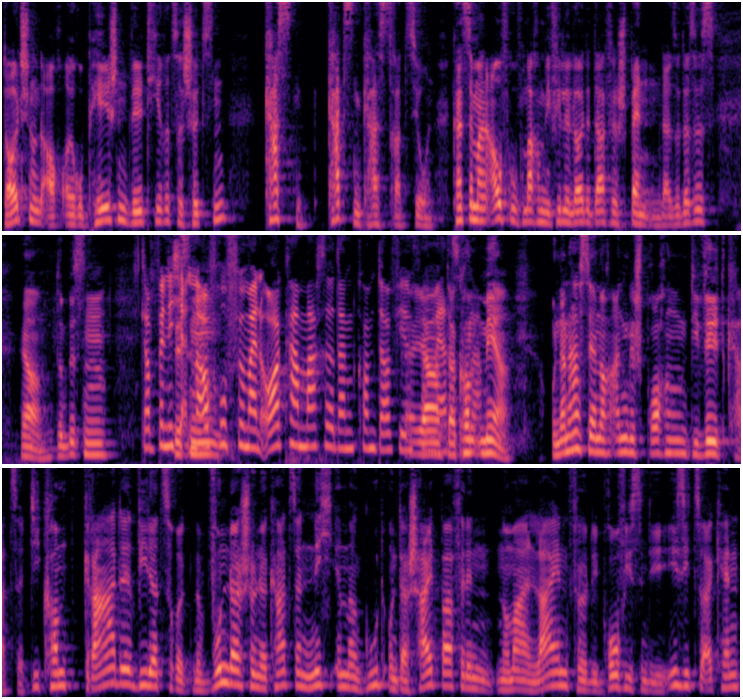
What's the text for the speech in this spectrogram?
deutschen und auch europäischen Wildtiere zu schützen. Kasten, Katzenkastration. Kannst du mal einen Aufruf machen, wie viele Leute dafür spenden? Also das ist, ja, so ein bisschen, Ich glaube, wenn ich Bisschen- einen Aufruf für mein Orca mache, dann kommt da auf jeden Fall ja, mehr da zusammen. kommt mehr. Und dann hast du ja noch angesprochen, die Wildkatze. Die kommt gerade wieder zurück. Eine wunderschöne Katze, nicht immer gut unterscheidbar für den normalen Laien, für die Profis sind die easy zu erkennen.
